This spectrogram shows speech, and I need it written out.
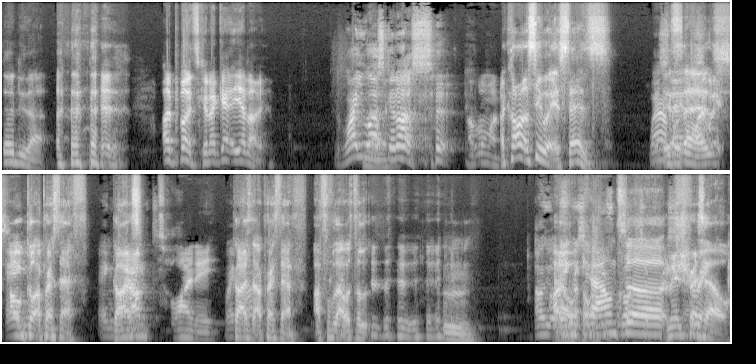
Don't do that. oh, buds, can I get a yellow? Why are you No. asking us? I want one. I can't see what it says. Wow, It wait, says- wait, wait, Oh, Eng- God, I pressed F. Eng- Guys, I'm tiny. wait, guys, what? I pressed F. I thought that was the. Mm. Oh, I was you've Encounter got I meant to press L.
